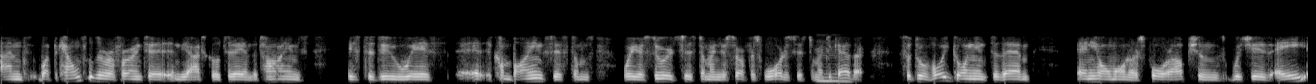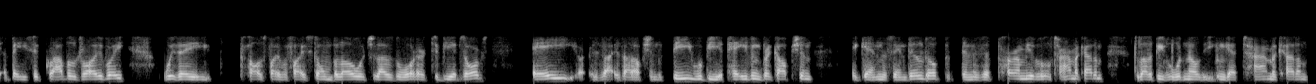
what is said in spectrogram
And what the councils are referring to in the article today in the Times is to do with uh, combined systems where your sewage system and your surface water system are together. So to avoid going into them, any homeowner has four options, which is A, a basic gravel driveway with a clause 505 stone below, which allows the water to be absorbed. A is that, is that option. B would be a paving brick option. Again, the same build up. Then there's a permeable tarmacadam. A lot of people would know that you can get tarmacadam,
